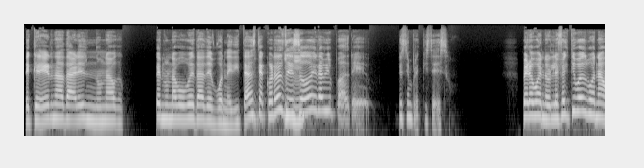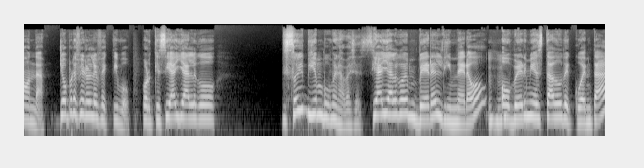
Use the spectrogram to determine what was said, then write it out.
de querer nadar en una, en una bóveda de moneditas. ¿Te acuerdas de eso? Era bien padre. Yo siempre quise eso. Pero bueno, el efectivo es buena onda. Yo prefiero el efectivo, porque si hay algo. Soy bien boomer a veces. Si hay algo en ver el dinero o ver mi estado de cuenta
